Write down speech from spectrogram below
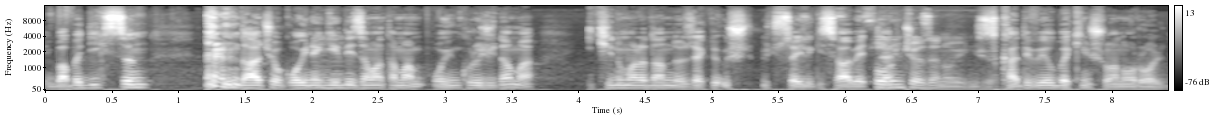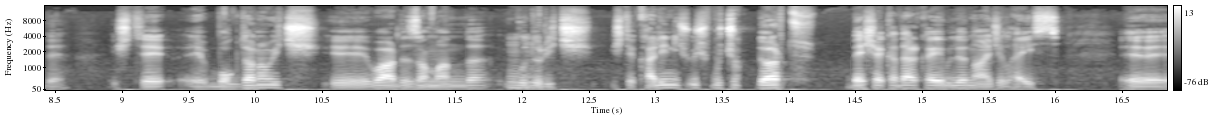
E, Baba Dixon daha çok oyuna girdiği zaman tamam oyun kurucuydu ama iki numaradan da özellikle 3 sayılık isabetler. Sorun çözen oyuncu. Skadi Wilbeck'in şu an o rolde. İşte e, Bogdanovic e, vardı zamanında, Guduric, işte Kalinic 3.5-4, 5'e kadar kayabiliyor Nigel Hayes. E,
